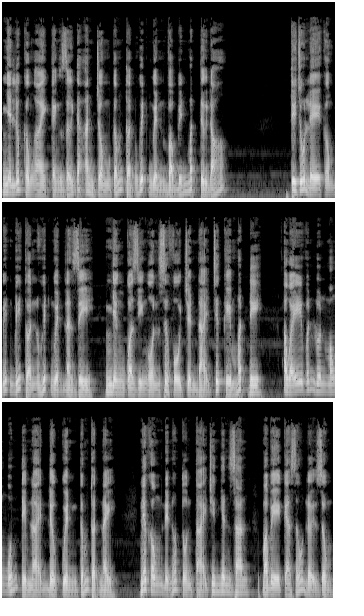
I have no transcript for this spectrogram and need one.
Nhân lúc không ai cảnh giới đã ăn trộm cấm thuật huyết nguyệt và biến mất từ đó. Tuy chú Lệ không biết bí thuật huyết nguyệt là gì, nhưng qua di ngôn sư phụ truyền đại trước khi mất đi, ông ấy vẫn luôn mong muốn tìm lại được quyền cấm thuật này. Nếu không để nó tồn tại trên nhân gian mà bị kẻ xấu lợi dụng,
